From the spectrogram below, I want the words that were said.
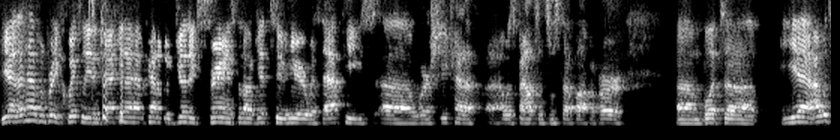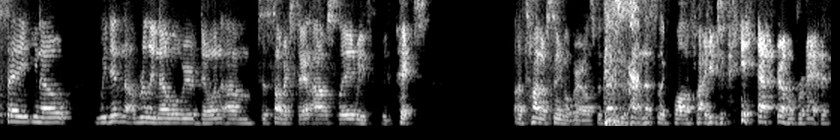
Yeah, that happened pretty quickly, and Jackie and I have kind of a good experience that I'll get to here with that piece, uh, where she kind of uh, was bouncing some stuff off of her. Um, but uh, yeah, I would say you know we didn't really know what we were doing um, to some extent. Obviously, we've we picked a ton of single barrels, but that does not necessarily qualify you to be own brand.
